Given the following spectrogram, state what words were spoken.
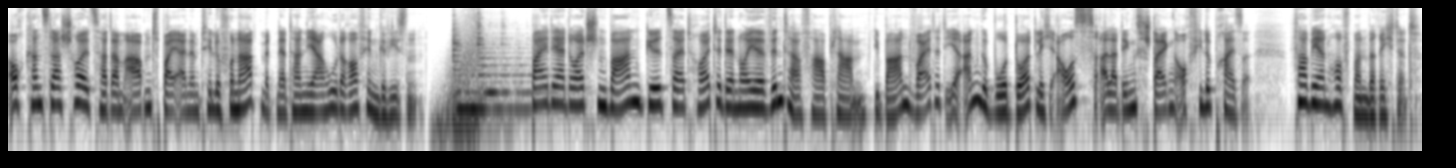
Auch Kanzler Scholz hat am Abend bei einem Telefonat mit Netanyahu darauf hingewiesen. Bei der Deutschen Bahn gilt seit heute der neue Winterfahrplan. Die Bahn weitet ihr Angebot deutlich aus, allerdings steigen auch viele Preise. Fabian Hoffmann berichtet.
